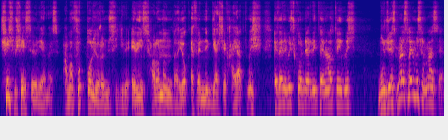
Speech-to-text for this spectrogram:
Hiçbir şey söyleyemez. Ama futbol yorumcusu gibi evin salonunda yok efendim gerçek hayatmış. Efendim üç korner bir penaltıymış. Burcu Esmer soymuşsun lan sen.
